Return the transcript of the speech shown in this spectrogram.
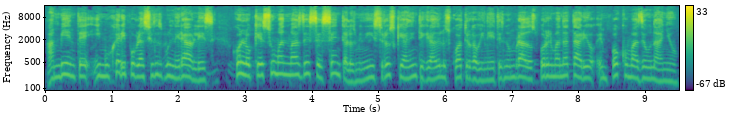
Ambiente y Mujer y Poblaciones Vulnerables, con lo que suman más de 60 los ministros que han integrado los cuatro gabinetes nombrados por el mandatario en poco más de un año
